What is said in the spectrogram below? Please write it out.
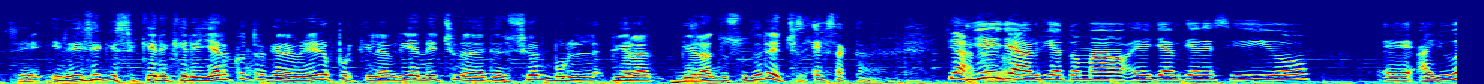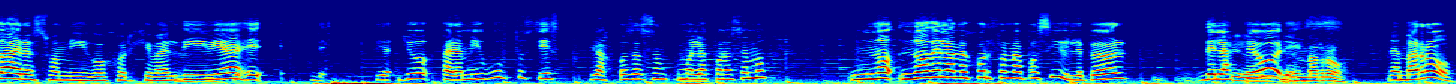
sí, y le dice que se quiere querellar contra carabineros porque le habrían hecho una detención viola- violando sus derechos. Exactamente. Ya, y pero- ella habría tomado, ella habría decidido eh, ayudar a su amigo Jorge Valdivia. Eh, de- de- yo, para mi gusto, si es, las cosas son como las conocemos, no, no de la mejor forma posible, peor de las Sí, la- peores. la embarró. La embarró.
